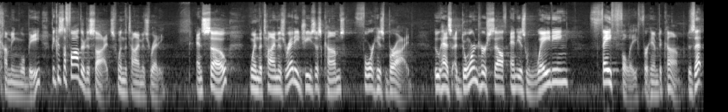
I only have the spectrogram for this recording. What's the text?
coming will be, because the Father decides when the time is ready. And so, when the time is ready, Jesus comes for his bride, who has adorned herself and is waiting faithfully for him to come. Does that,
